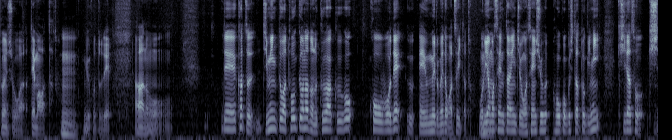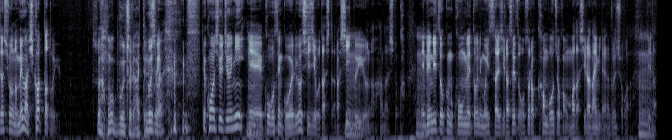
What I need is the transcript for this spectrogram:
文章が出回ったうん。ということで、あのでかつ自民党は東京などの空白を公募で埋める目処がついたと、森山選対委員長が先週報告したときに岸田総、岸田首相の目が光ったというそれはもう文書に入ってるんですか？文章が で今週中に、えー公募選考を終えるよう指示を出したらしいというような話とか、うん。えー連立を組む公明党にも一切知らせず、おそらく官房長官もまだ知らないみたいな文章が出た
